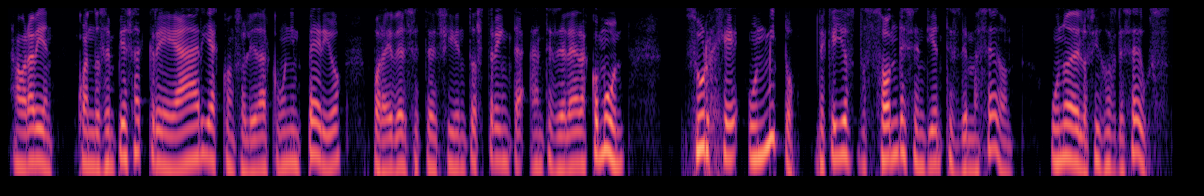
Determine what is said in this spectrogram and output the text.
Ahora bien, cuando se empieza a crear y a consolidar como un imperio, por ahí del 730 antes de la era común, surge un mito de que ellos son descendientes de Macedón, uno de los hijos de Zeus.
